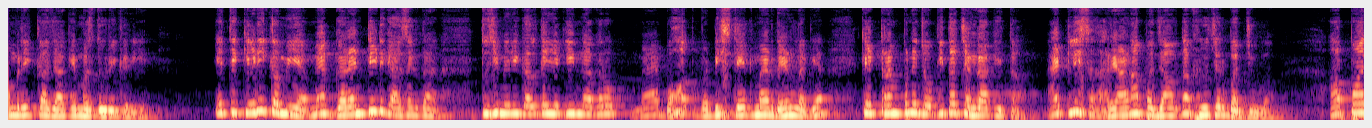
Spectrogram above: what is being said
ਅਮਰੀਕਾ ਜਾ ਕੇ ਮਜ਼ਦੂਰੀ ਕਰੀਏ? ਇੱਥੇ ਕਿਹੜੀ ਕਮੀ ਹੈ? ਮੈਂ ਗਾਰੰਟੀਡ ਕਹਿ ਸਕਦਾ ਤੁਸੀਂ ਮੇਰੀ ਗੱਲ ਤੇ ਯਕੀਨ ਨਾ ਕਰੋ, ਮੈਂ ਬਹੁਤ ਵੱਡੀ ਸਟੇਟਮੈਂਟ ਦੇਣ ਲੱਗਿਆ ਕਿ ਟਰੰਪ ਨੇ ਜੋ ਕੀਤਾ, ਚੰਗਾ ਕੀਤਾ। ਐਟਲੀਸਟ ਹਰਿਆਣਾ, ਪੰਜਾਬ ਦਾ ਫਿਊਚਰ ਬਚ ਜਾਊਗਾ। ਆਪਾਂ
